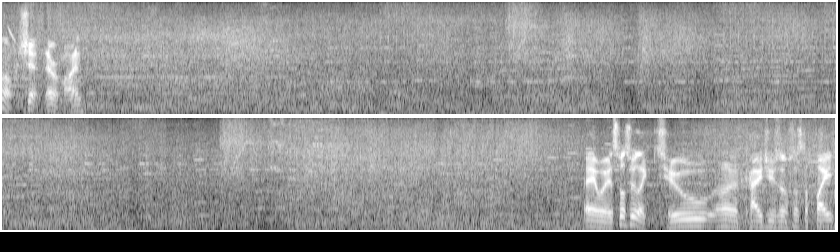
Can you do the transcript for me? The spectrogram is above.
oh shit, never mind. Anyway, it's supposed to be like two uh, kaijus I'm supposed to fight.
